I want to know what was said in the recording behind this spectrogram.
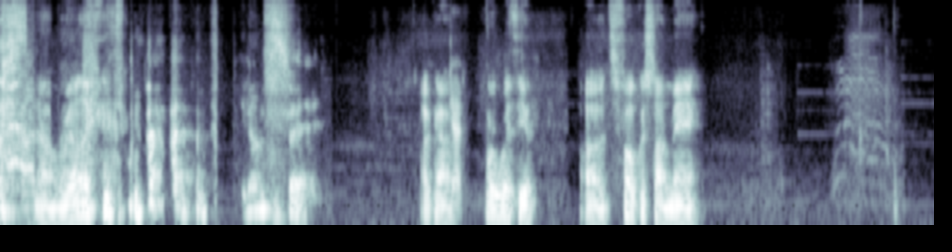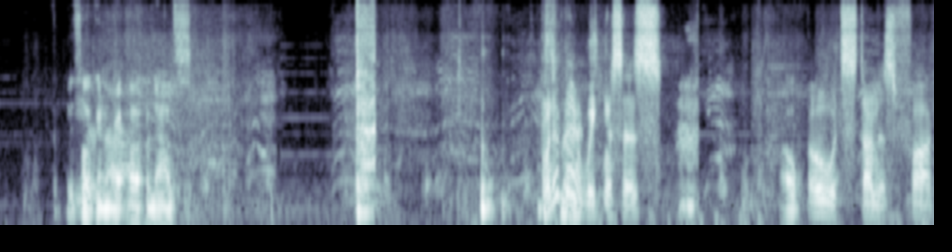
Spider No, up really? you don't say. okay, Okay. we're with you. Oh, it's focused on me. It's Either looking right. Oh, now it's. What are their weaknesses? Oh. Oh, it's stunned as fuck.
